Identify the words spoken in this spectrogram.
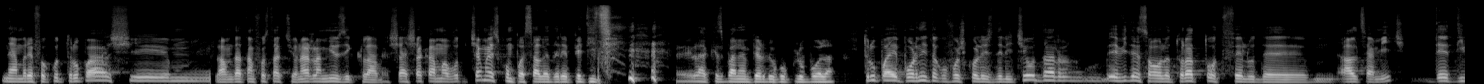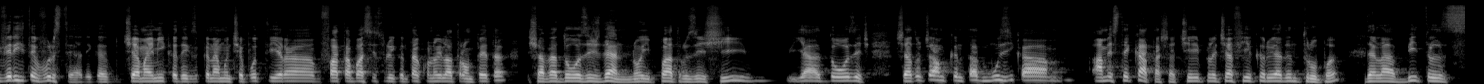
ne-am refăcut trupa și mm, la un moment dat am fost acționar la Music Club și așa că am avut cea mai scumpă sală de repetiții. la câți bani am pierdut cu clubul ăla. Trupa e pornită cu foști colegi de liceu, dar evident s-au alăturat tot felul de mm, alți amici de diferite vârste, adică cea mai mică, de exemplu, când am început, era fata basistului cânta cu noi la trompetă și avea 20 de ani, noi 40 și ea 20. Și atunci am cântat muzica amestecat, așa, ce îi plăcea fiecăruia din trupă, de la Beatles,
